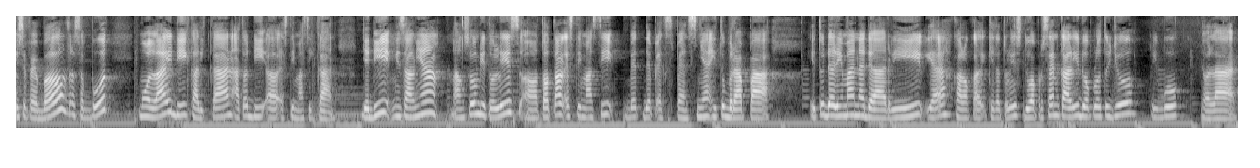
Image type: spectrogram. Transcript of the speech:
receivable tersebut mulai dikalikan atau diestimasikan. Jadi misalnya langsung ditulis uh, total estimasi bad debt expense-nya itu berapa. Itu dari mana? Dari ya kalau kita tulis 2% kali 27 ribu dolar.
